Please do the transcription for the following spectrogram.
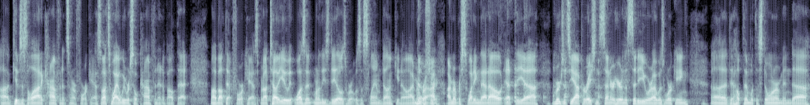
uh, gives us a lot of confidence in our forecast. So that's why we were so confident about that about that forecast. But I'll tell you, it wasn't one of these deals where it was a slam dunk. You know, I remember sure. I, I remember sweating that out at the uh, emergency operations center here in the city where I was working uh, to help them with the storm. And uh,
